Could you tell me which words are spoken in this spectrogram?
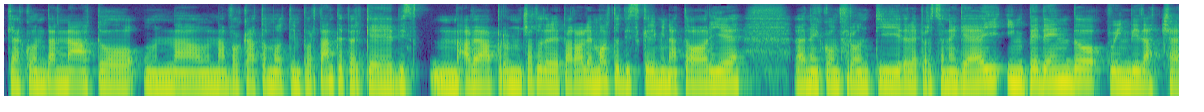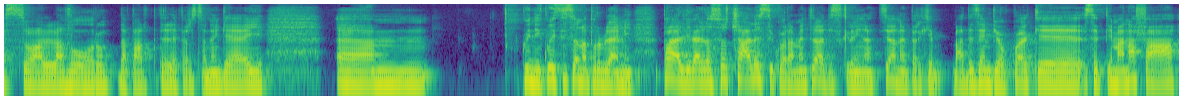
che ha condannato un, un avvocato molto importante perché dis- aveva pronunciato delle parole molto discriminatorie eh, nei confronti delle persone gay, impedendo quindi l'accesso al lavoro da parte delle persone gay. Um, quindi questi sono problemi. Poi a livello sociale sicuramente la discriminazione, perché ad esempio qualche settimana fa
